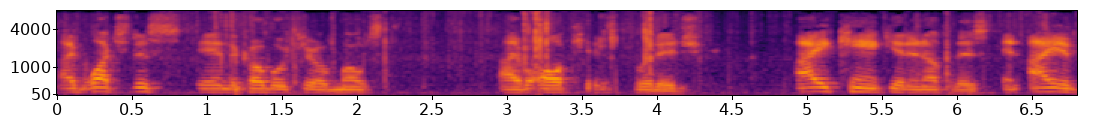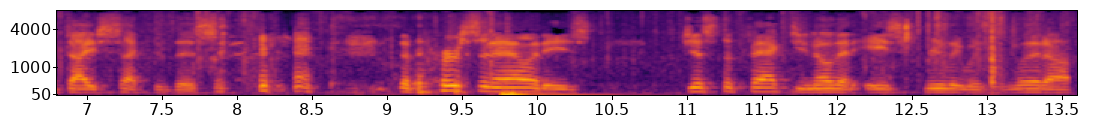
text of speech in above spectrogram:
I've watched this and the Cobo show most. I have all Kiss footage. I can't get enough of this, and I have dissected this. the personalities, just the fact you know that Ace really was lit up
